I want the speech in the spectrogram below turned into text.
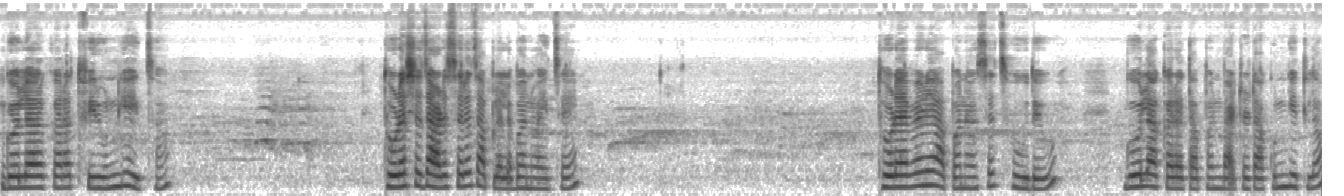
गोलाकारात फिरून घ्यायचं. थोडंसं जाडसरच आपल्याला बनवायचं आहे थोड्या वेळ आपण असंच होऊ देऊ. गोल आकारात आपण बॅटर टाकून घेतलं.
